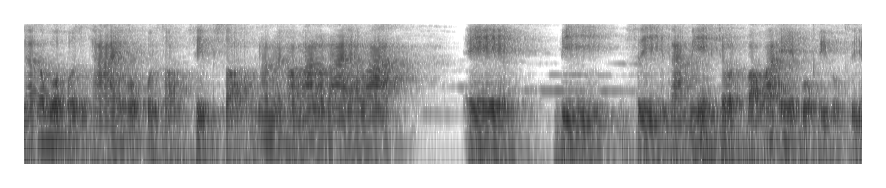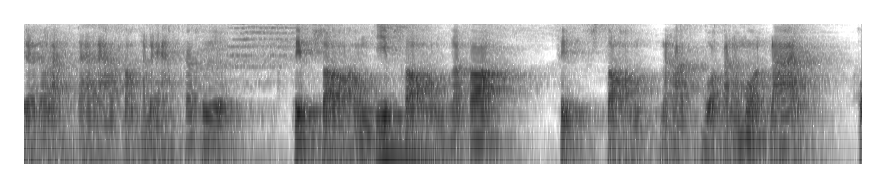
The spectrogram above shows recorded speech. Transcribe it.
แล้วก็บวกคนสุดท้าย 6คูณ2 12 นั่นหมายความว่าเราได้แล้วว่า a b c ตามนี้โจทย์บอกว่า a บวก b บวก c ได้เท่าไหร่ ได้แล้ว 2 คะแนนก็คือ 12 22 แล้วก็ 12 นะครับ บวกกันทั้งหมดได้ 6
